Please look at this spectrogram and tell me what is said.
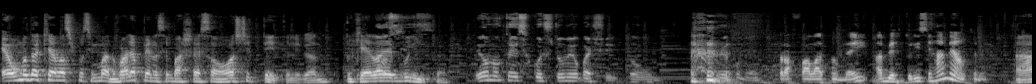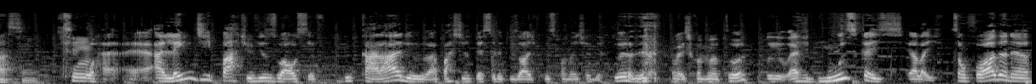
É uma daquelas, tipo assim, mano, vale a pena você baixar essa hoste e ter, tá ligado? Porque ela é Nossa, bonita. Eu não tenho esse costume, eu baixei. Então, eu recomendo. Pra falar também, abertura e encerramento, né? Ah, sim. Sim. Porra, é, além de parte visual ser do caralho, a partir do terceiro episódio, principalmente a abertura, né? Como a gente comentou. As músicas, elas são foda, né?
